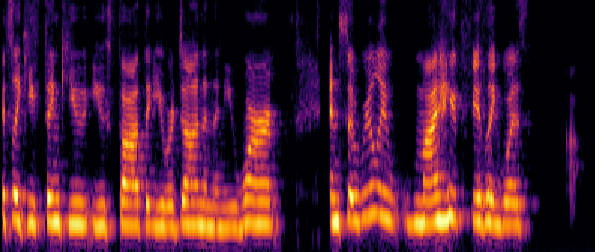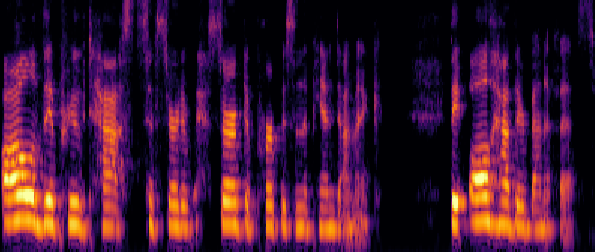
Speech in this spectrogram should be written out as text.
it's like you think you you thought that you were done and then you weren't. And so really my feeling was all of the approved tests have sort of served a purpose in the pandemic. They all have their benefits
